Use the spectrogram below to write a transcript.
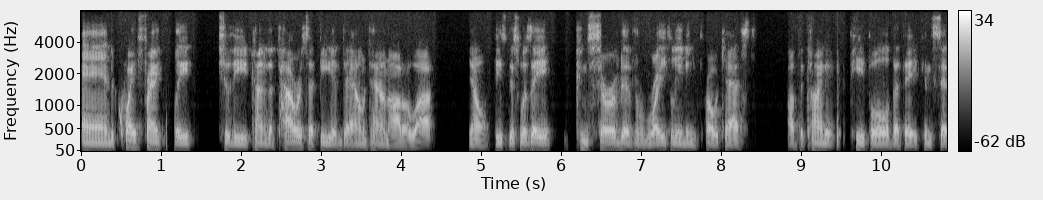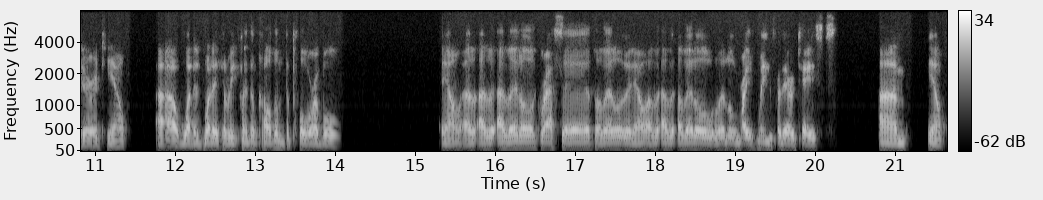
and quite frankly, to the kind of the powers that be in downtown Ottawa, you know, these, this was a conservative, right-leaning protest of the kind of people that they considered, you know, uh, what what did Hillary Clinton call them? Deplorable. You know, a, a, a little aggressive, a little, you know, a, a little, little right wing for their tastes. Um, you know,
